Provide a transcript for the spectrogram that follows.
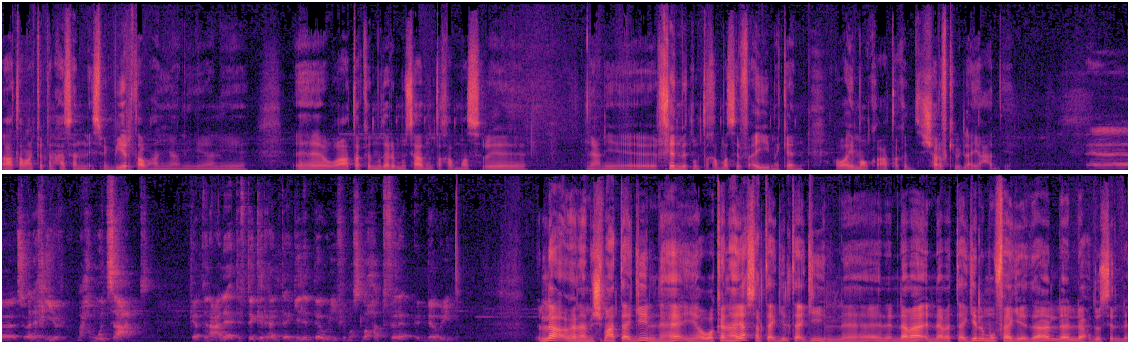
آه طبعا كابتن حسن اسم كبير طبعا يعني يعني آه وأعتقد مدرب مساعد منتخب مصر آه يعني آه خدمة منتخب مصر في أي مكان أو أي موقع أعتقد شرف كبير لأي حد يعني. آه، سؤال أخير محمود سعد. كابتن علاء تفتكر هل تأجيل الدوري في مصلحة فرق الدوري؟ لا أنا مش مع التأجيل نهائي. هو كان هيحصل تأجيل تأجيل. إنما إنما التأجيل المفاجئ ده لحدوث ال-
